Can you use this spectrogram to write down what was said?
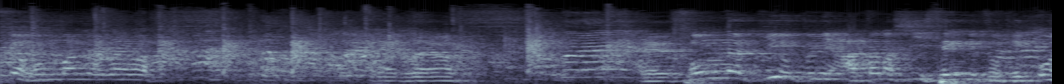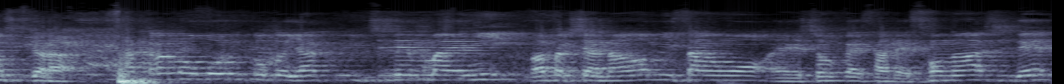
日本番でございます。ありがとうございます。えー、そんな記憶に新しい先月の結婚式から遡ること約1年前に私は直美さんを、えー、紹介されその足で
